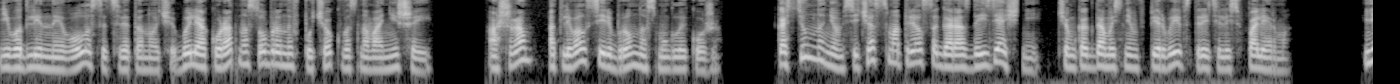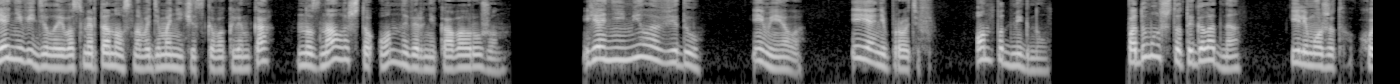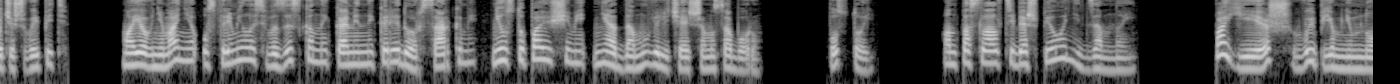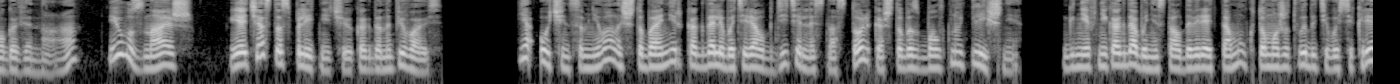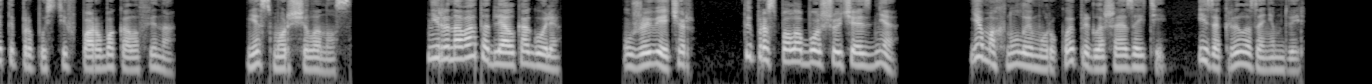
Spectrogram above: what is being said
Его длинные волосы цвета ночи были аккуратно собраны в пучок в основании шеи, а шрам отливал серебром на смуглой коже. Костюм на нем сейчас смотрелся гораздо изящней, чем когда мы с ним впервые встретились в Палермо. Я не видела его смертоносного демонического клинка, но знала, что он наверняка вооружен. Я не имела в виду. Имела. И я не против. Он подмигнул. Подумал, что ты голодна. Или, может, хочешь выпить?» Мое внимание устремилось в изысканный каменный коридор с арками, не уступающими ни одному величайшему собору. Пустой. Он послал тебя шпионить за мной. Поешь, выпьем немного вина и узнаешь. Я часто сплетничаю, когда напиваюсь. Я очень сомневалась, чтобы Анир когда-либо терял бдительность настолько, чтобы сболтнуть лишнее. Гнев никогда бы не стал доверять тому, кто может выдать его секреты, пропустив пару бокалов вина. Я сморщила нос. «Не рановато для алкоголя?» «Уже вечер. Ты проспала большую часть дня». Я махнула ему рукой, приглашая зайти, и закрыла за ним дверь.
